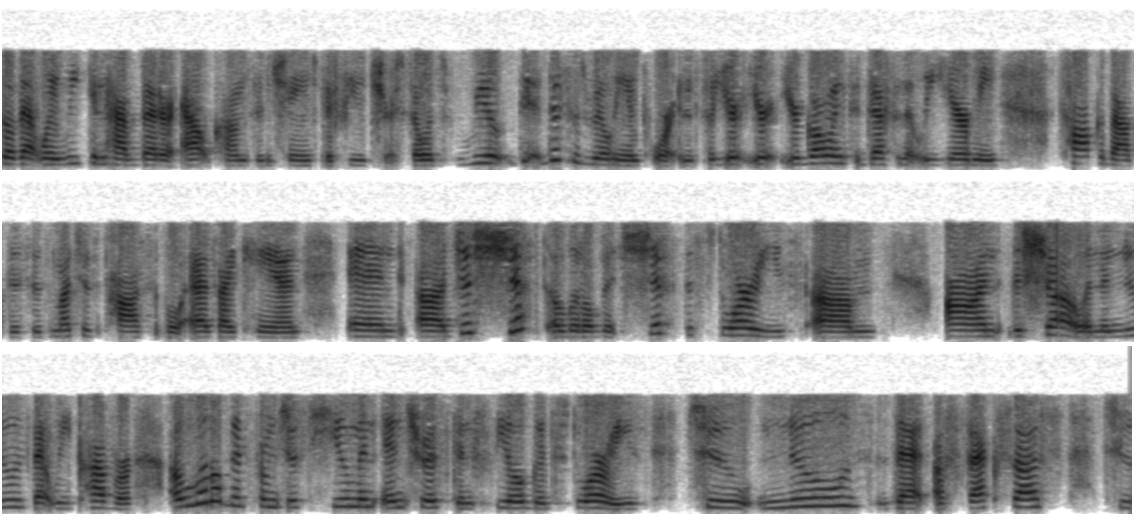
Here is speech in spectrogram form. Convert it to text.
so that way we can have better outcomes and change the future. So it's real. This is really important. So you're you're you're going to definitely hear me talk about this as much as possible as I can, and uh, just shift a little bit, shift the stories. Um, on the show and the news that we cover a little bit from just human interest and feel good stories to news that affects us to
